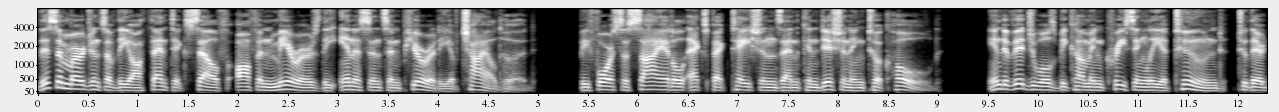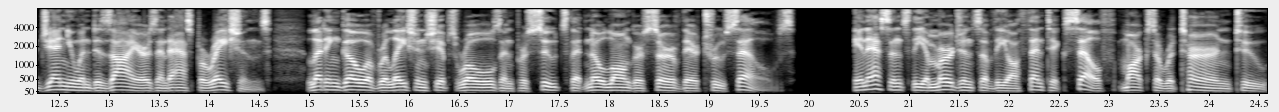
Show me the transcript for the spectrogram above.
This emergence of the authentic self often mirrors the innocence and purity of childhood before societal expectations and conditioning took hold. Individuals become increasingly attuned to their genuine desires and aspirations, letting go of relationships, roles, and pursuits that no longer serve their true selves. In essence, the emergence of the authentic self marks a return to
